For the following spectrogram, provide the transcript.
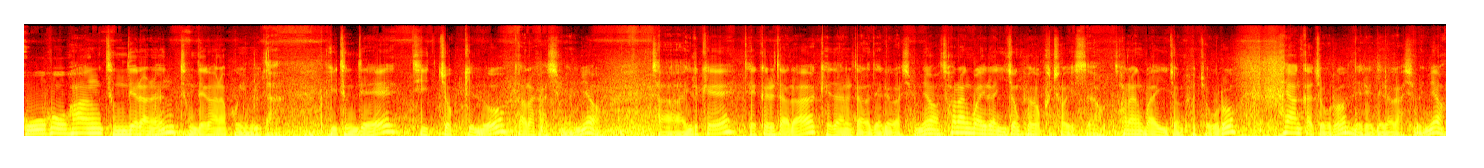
오호황 등대라는 등대가 하나 보입니다. 이 등대 뒤쪽 길로 따라가시면요. 자, 이렇게 데크를 따라 계단을 따라 내려가시면요. 선앙바위라는 이정표가 붙여 있어요. 선앙바위 이정표 쪽으로 해안가 쪽으로 내려 내려가시면요.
